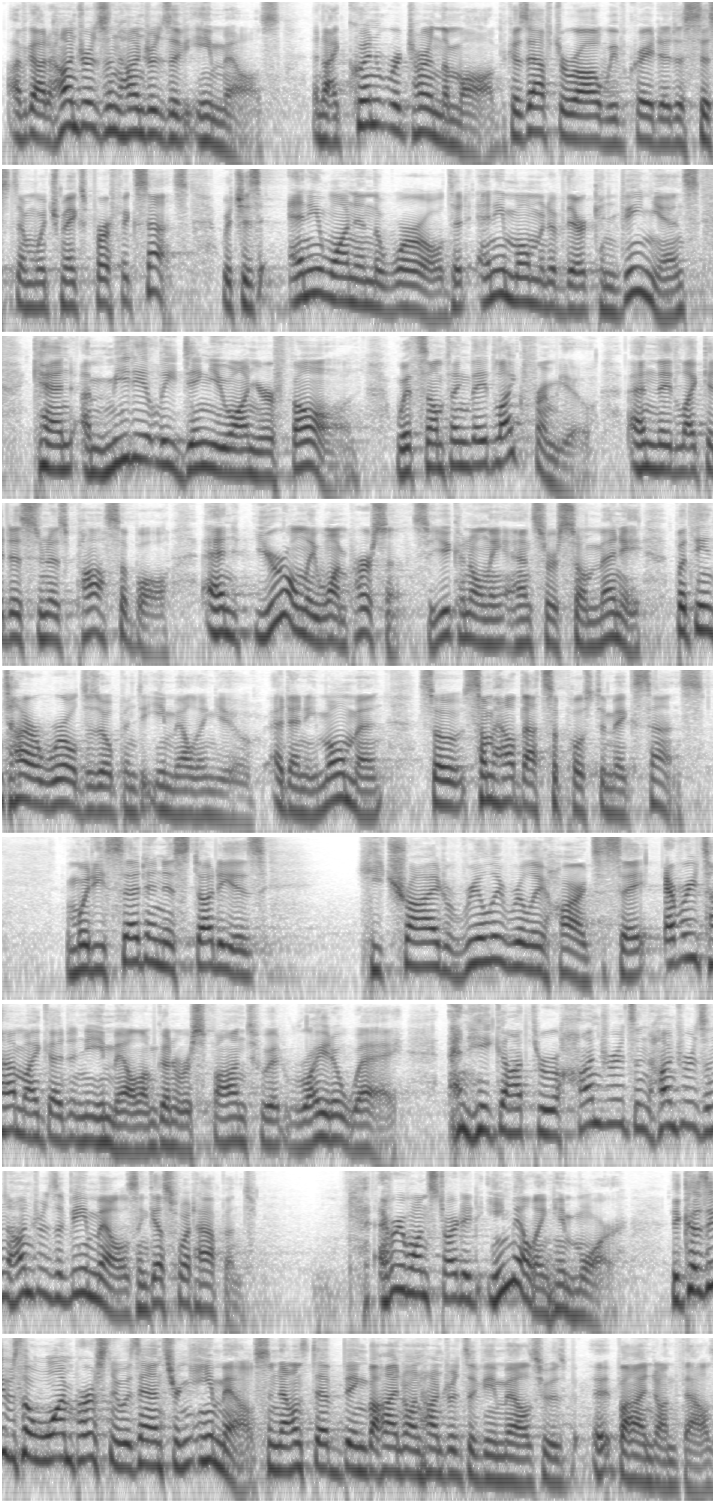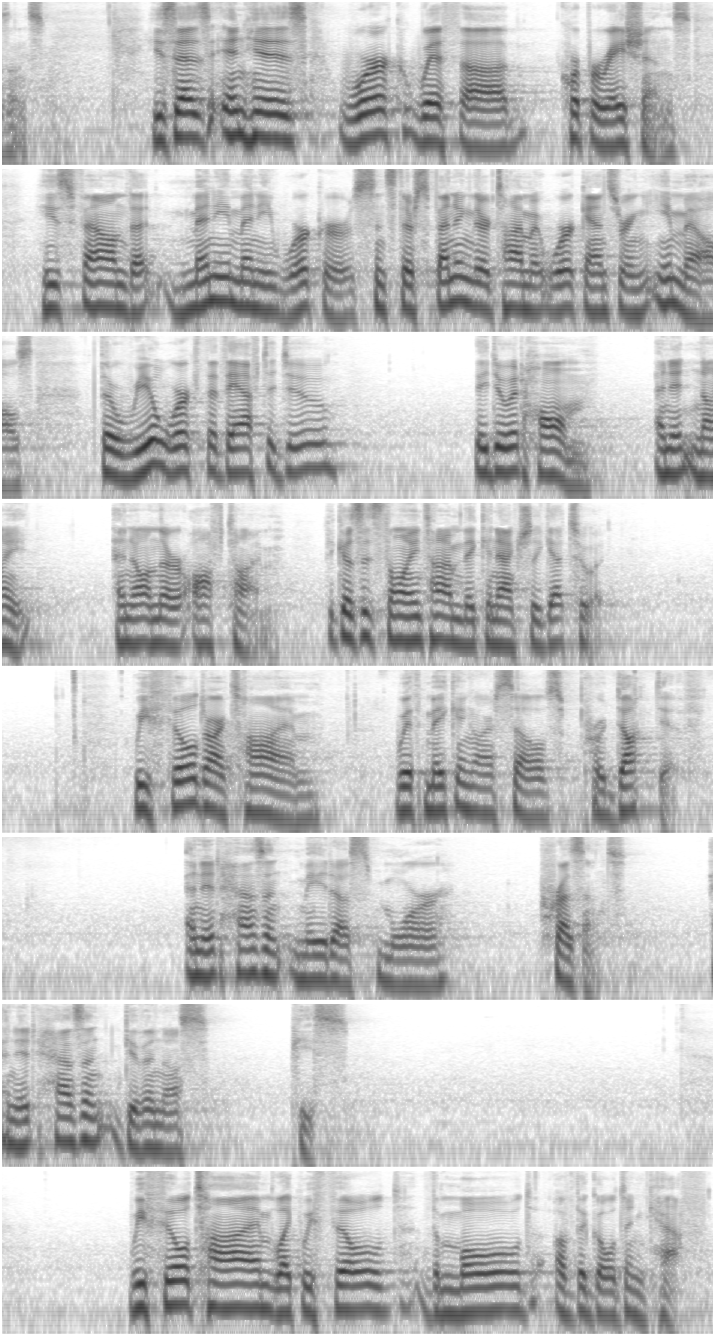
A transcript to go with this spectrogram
I've got hundreds and hundreds of emails, and I couldn't return them all because, after all, we've created a system which makes perfect sense, which is anyone in the world at any moment of their convenience can immediately ding you on your phone with something they'd like from you, and they'd like it as soon as possible. And you're only one person, so you can only answer so many, but the entire world is open to emailing you at any moment, so somehow that's supposed to make sense. And what he said in his study is he tried really, really hard to say, every time I get an email, I'm going to respond to it right away. And he got through hundreds and hundreds and hundreds of emails, and guess what happened? Everyone started emailing him more because he was the one person who was answering emails. So now instead of being behind on hundreds of emails, he was behind on thousands. He says in his work with uh, corporations, he's found that many, many workers, since they're spending their time at work answering emails, the real work that they have to do they do it home and at night and on their off time because it's the only time they can actually get to it. We filled our time with making ourselves productive, and it hasn't made us more present, and it hasn't given us peace. We fill time like we filled the mold of the golden calf.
